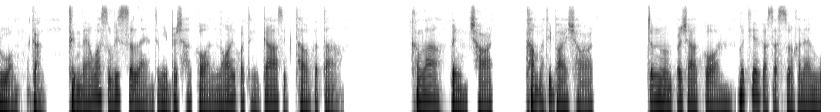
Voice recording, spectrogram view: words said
รวมกัน ถึงแม้ว่าสวิตเซอร์แลนด์จะมีประชากรน้อยกว่าถึง 90 เท่าก็ตาม ข้างล่างเป็นชาร์ตคำอธิบายชาร์ตจำนวนประชากรเมื่อเทียบกับสัดส่วนคะแนนโหว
